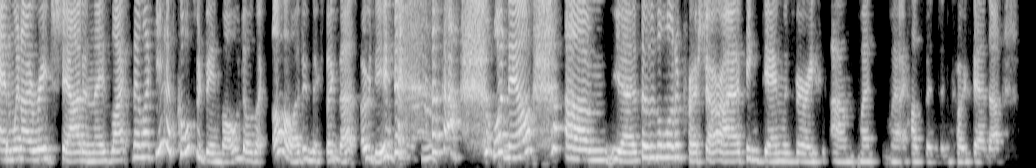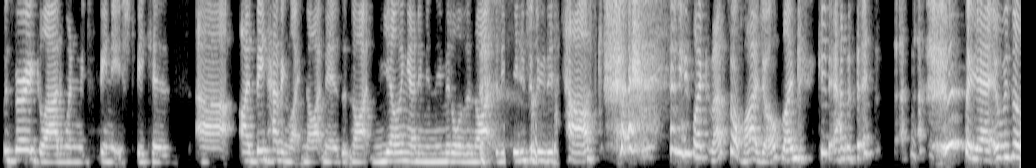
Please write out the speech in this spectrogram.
And when I reached out, and they's like, they're like, yeah, of course we'd be involved. I was like, oh, I didn't expect that. Oh dear, what now? Um, yeah. So there's a lot of pressure. I think Dan was very, um, my my husband and co-founder was very glad when we'd finished because uh, I'd been having like nightmares at night and yelling at him in the middle of the night that he needed to do this task. and he's like, that's not my job. Like, get out of it. so, yeah, it was a,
